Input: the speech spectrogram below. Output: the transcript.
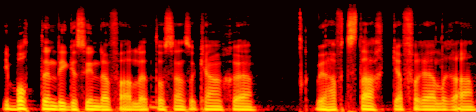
I botten ligger syndafallet mm. och sen så kanske vi har haft starka föräldrar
